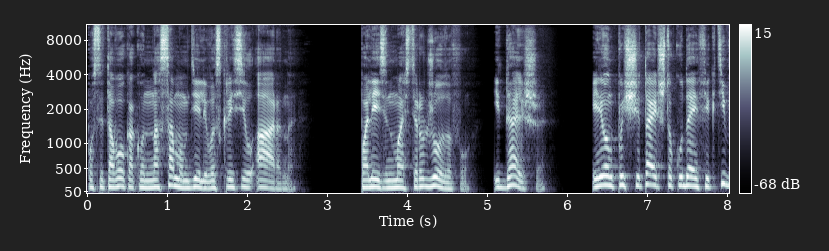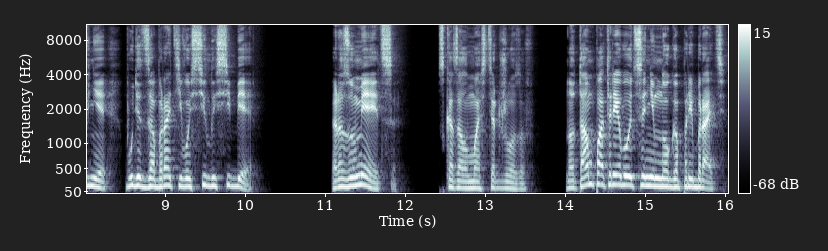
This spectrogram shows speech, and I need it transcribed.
после того, как он на самом деле воскресил Аарона, полезен мастеру Джозефу и дальше? Или он посчитает, что куда эффективнее будет забрать его силы себе? «Разумеется», — сказал мастер Джозеф, — «но там потребуется немного прибрать».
